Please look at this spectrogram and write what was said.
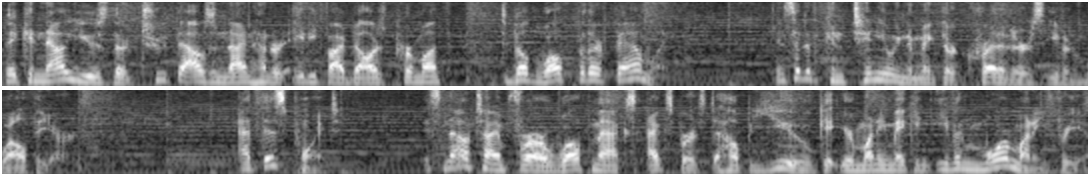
they can now use their $2,985 per month to build wealth for their family, instead of continuing to make their creditors even wealthier. At this point, it's now time for our WealthMax experts to help you get your money making even more money for you.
